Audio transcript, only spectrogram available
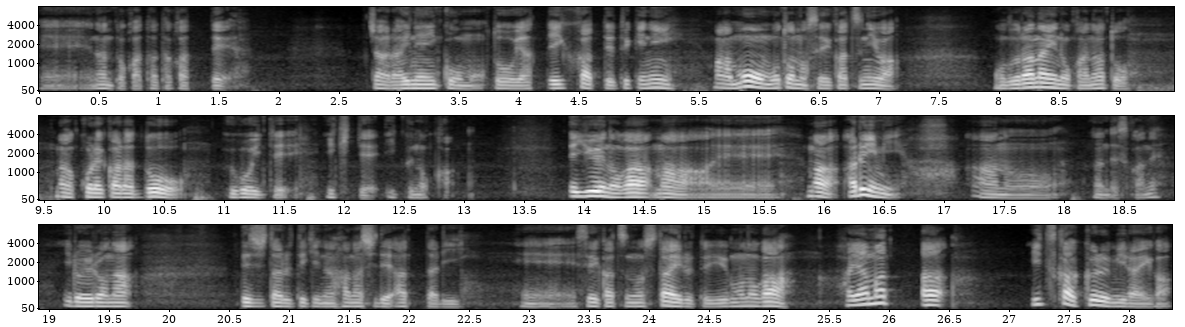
えーなんとか戦ってじゃあ来年以降もどうやっていくかっていう時に、まあ、もう元の生活には戻らないのかなと、まあ、これからどう動いて生きていくのか。っていうのが、まあえーまあ、ある意味あのなんですかね。いろいろなデジタル的な話であったり、えー生活のスタイルというものが早まったいつか来る未来が、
